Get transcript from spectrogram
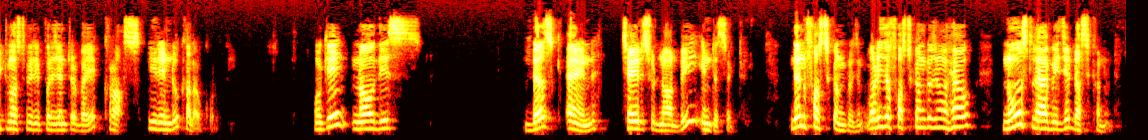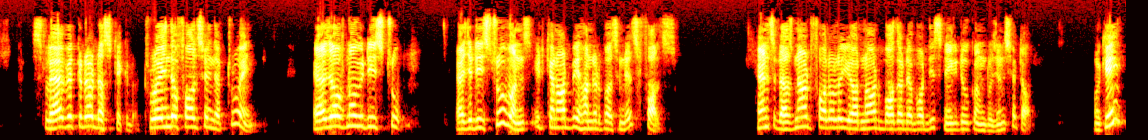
ఇట్ మస్ట్ బి రిప్రజెంటెడ్ బై ఎ క్రాస్ ఈ రెండు కలవకూడదు okay now this desk and chair should not be intersected. Then first conclusion. What is the first conclusion we have? No slab is a desk connector slab ekada desk ekada true in the false in the? True in. As of now it is true. As it is true once it cannot be 100% false. Hence does not follow you are not bothered about this negative conclusions at all. Okay?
